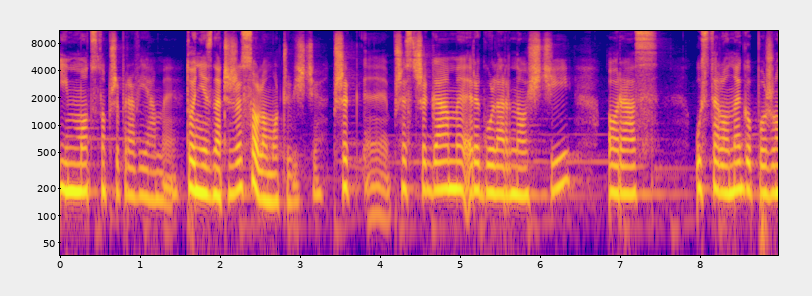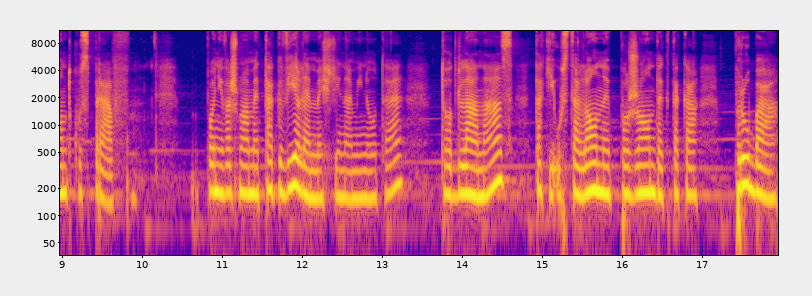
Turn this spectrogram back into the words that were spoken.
i mocno przyprawiamy. To nie znaczy, że solą oczywiście. Prze e, przestrzegamy regularności oraz ustalonego porządku spraw. Ponieważ mamy tak wiele myśli na minutę, to dla nas taki ustalony porządek, taka próba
